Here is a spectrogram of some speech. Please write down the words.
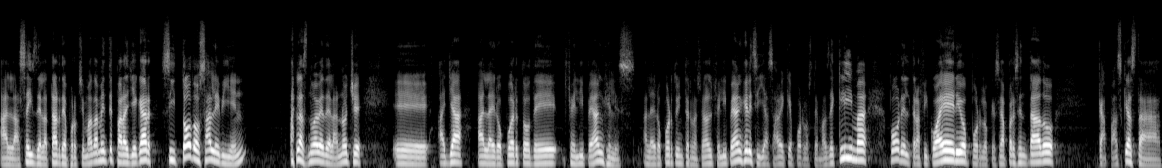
a las 6 de la tarde aproximadamente para llegar, si todo sale bien, a las 9 de la noche eh, allá al aeropuerto de Felipe Ángeles, al aeropuerto internacional Felipe Ángeles, y ya sabe que por los temas de clima, por el tráfico aéreo, por lo que se ha presentado, capaz que hasta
